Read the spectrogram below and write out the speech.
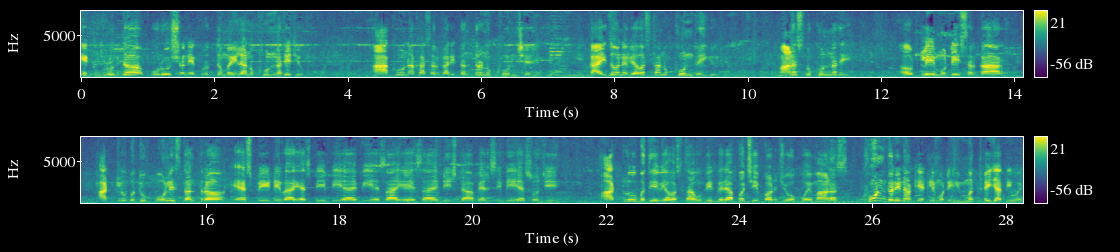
એક વૃદ્ધ પુરુષ અને એક વૃદ્ધ મહિલાનું ખૂન નથી થયું. આ ખૂન આખા સરકારી તંત્રનું ખૂન છે. કાયદો અને વ્યવસ્થાનું ખૂન થઈ ગયું છે. માણસનું ખૂન નથી. આટલી મોટી સરકાર, આટલું બધું પોલીસ તંત્ર, SP, DYSP, PI, PSI, SI, D staff, LCB, SOG આટલું બધી વ્યવસ્થા ઊભી કર્યા પછી પણ જો કોઈ માણસ ખૂન કરી નાખે એટલી મોટી હિંમત થઈ જતી હોય,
